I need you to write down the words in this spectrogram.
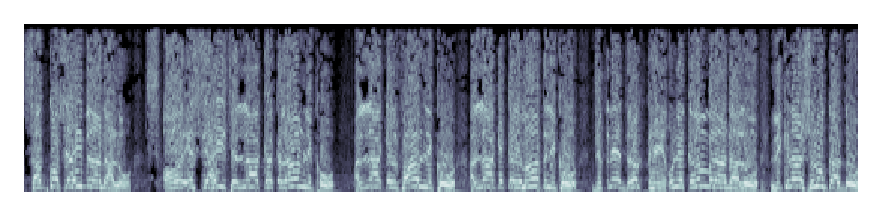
سب کو سیاہی بنا ڈالو، اور اس سیاہی سے اللہ کا کلام لکھو، اللہ کے الفاظ لکھو، اللہ کے کلمات لکھو، جتنے درخت ہیں انہیں قلم بنا ڈالو، لکھنا شروع کر دو،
